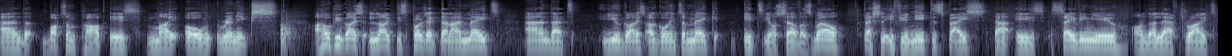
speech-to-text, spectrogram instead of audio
and the bottom part is my own remix. I hope you guys like this project that I made and that you guys are going to make it yourself as well especially if you need the space that is saving you on the left right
